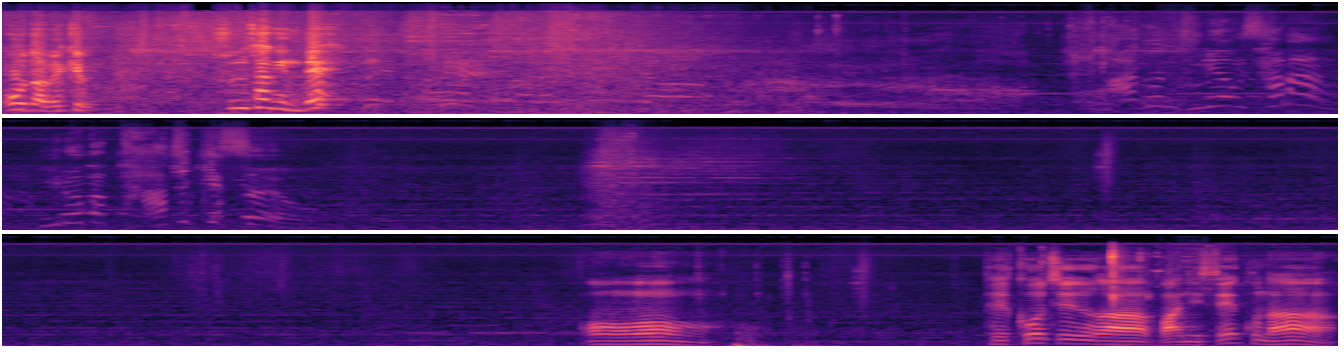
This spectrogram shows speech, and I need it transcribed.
어, 나 왜 이렇게 순삭인데? 벨코즈가 많이 세구나.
